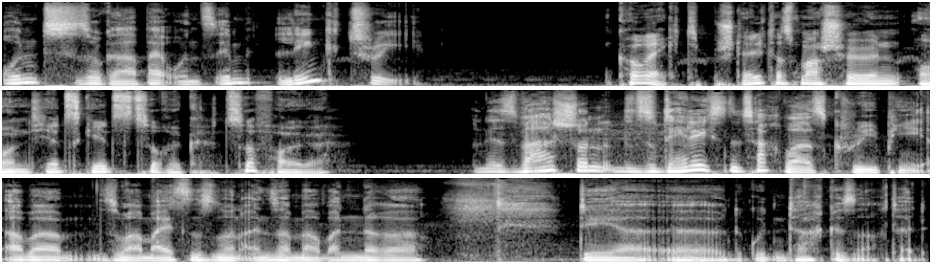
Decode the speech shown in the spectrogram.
und sogar bei uns im Linktree. Korrekt. Bestellt das mal schön und jetzt geht's zurück zur Folge. Und es war schon, so der helligste Tag war es creepy, aber es war meistens nur ein einsamer Wanderer, der äh, guten Tag gesagt hat.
